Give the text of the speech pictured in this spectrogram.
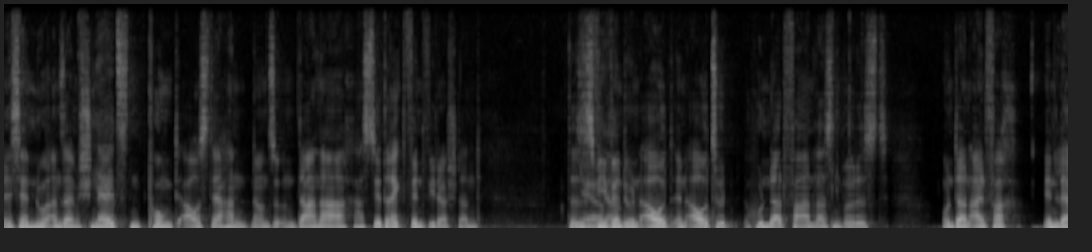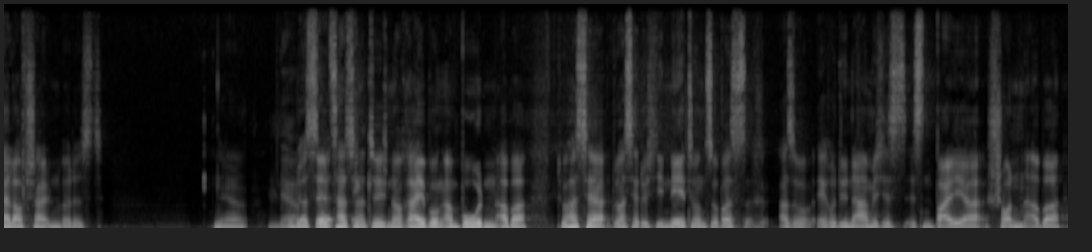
Der ist ja nur an seinem schnellsten Punkt aus der Hand. Ne? Und, so, und danach hast du ja direkt Windwiderstand. Das ist Ja. wie Ja. wenn du ein Auto, ein Auto 100 fahren lassen würdest und dann einfach in Leerlauf schalten würdest. Ja. Ja. Du hast ja, Jetzt hast du natürlich noch Reibung am Boden, aber du hast ja, du hast ja durch die Nähte und sowas, also aerodynamisch ist, ist ein Ball ja schon, aber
